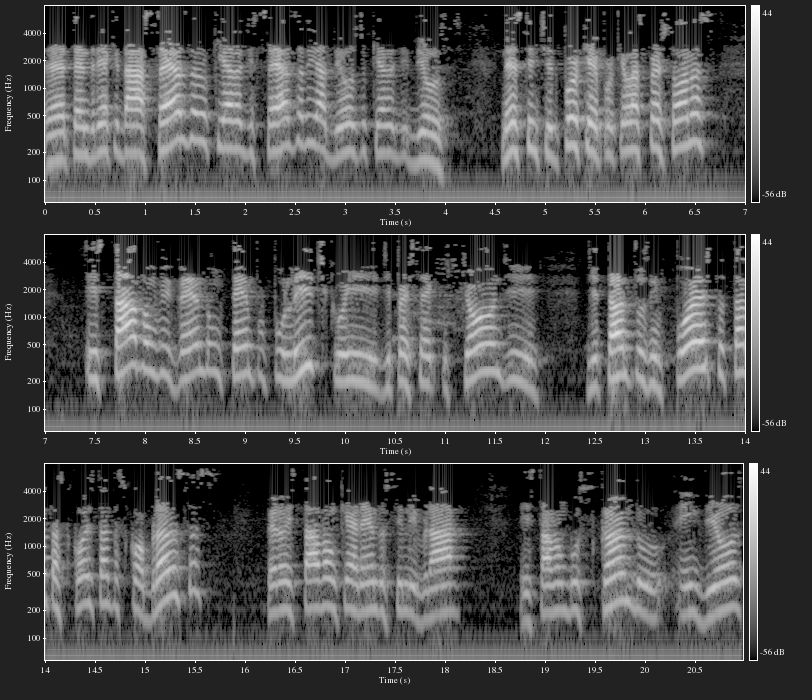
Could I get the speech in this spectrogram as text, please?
é, teria que dar a César o que era de César e a Deus o que era de Deus. Nesse sentido. Por quê? Porque as pessoas estavam vivendo um tempo político e de persecução, de, de tantos impostos, tantas coisas, tantas cobranças, mas estavam querendo se livrar, estavam buscando em Deus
